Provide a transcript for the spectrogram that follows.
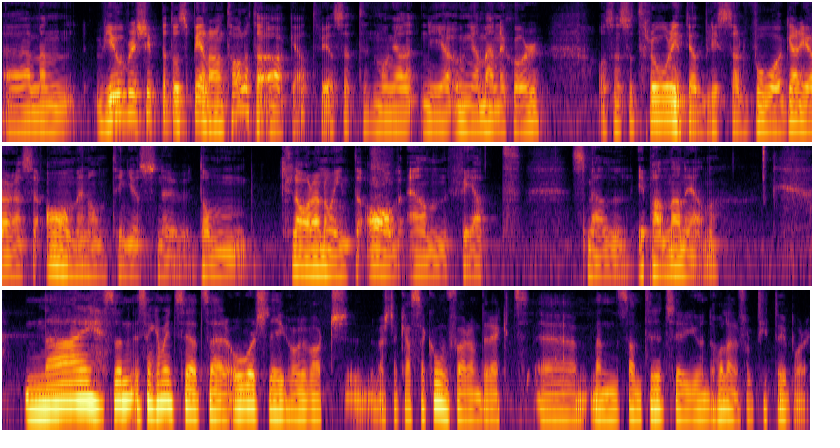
Eh, men viewershipet och spelarantalet har ökat. Vi har sett många nya unga människor. Och sen så tror inte jag att Blizzard vågar göra sig av med någonting just nu. De klarar nog inte av en fet smäll i pannan igen. Nej, sen, sen kan man inte säga att så här, Overwatch League har väl varit värsta kassakon för dem direkt. Eh, men samtidigt så är det ju underhållande, folk tittar ju på det.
